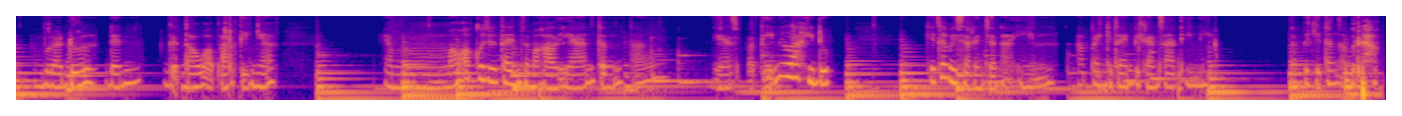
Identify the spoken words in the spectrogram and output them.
amburadul, dan gak tahu apa artinya mau aku ceritain sama kalian tentang ya seperti inilah hidup. Kita bisa rencanain apa yang kita impikan saat ini, tapi kita nggak berhak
